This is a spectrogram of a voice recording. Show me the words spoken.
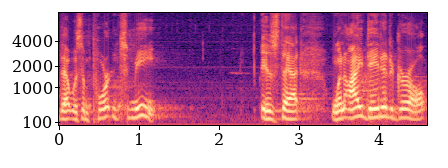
that was important to me is that when I dated a girl,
